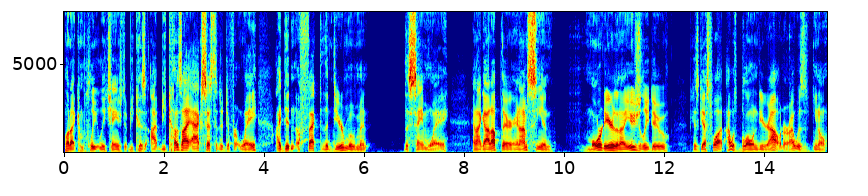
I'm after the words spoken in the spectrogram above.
but I completely changed it because I because I accessed it a different way. I didn't affect the deer movement the same way, and I got up there and I'm seeing more deer than I usually do because guess what? I was blowing deer out, or I was you know.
